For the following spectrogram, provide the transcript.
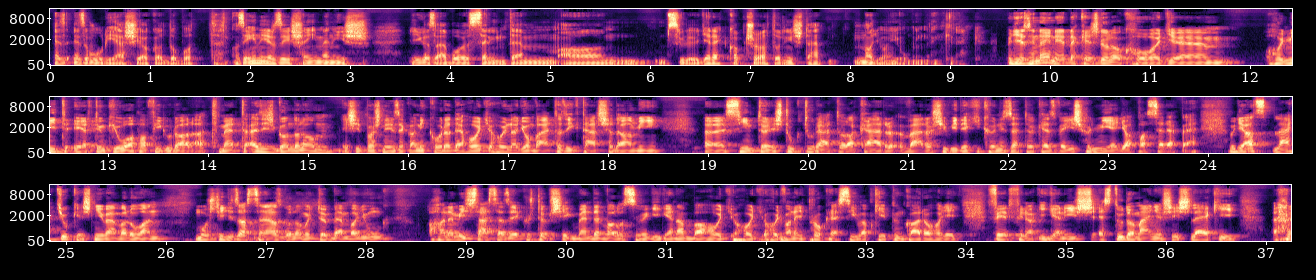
ez, ez óriásiakat dobott az én érzéseimen is, igazából szerintem a szülő-gyerek kapcsolaton is, tehát nagyon jó mindenkinek. Ugye ez egy nagyon érdekes dolog, hogy hogy mit értünk jó apa figura alatt, mert ez is gondolom, és itt most nézek Anikóra, de hogy, hogy nagyon változik társadalmi uh, szintől és struktúrától, akár városi vidéki környezettől kezdve is, hogy mi egy apa szerepe. Ugye azt látjuk, és nyilvánvalóan most így az aztán azt gondolom, hogy többen vagyunk, ha nem is százszerzelékos többségben, de valószínűleg igen abban, hogy, hogy, hogy van egy progresszívabb képünk arra, hogy egy férfinak igenis, ez tudományos és lelki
